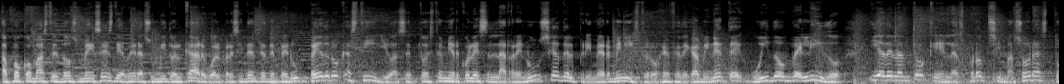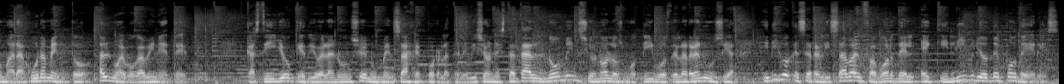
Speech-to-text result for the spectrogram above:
A poco más de dos meses de haber asumido el cargo, el presidente de Perú, Pedro Castillo, aceptó este miércoles la renuncia del primer ministro, jefe de gabinete, Guido Velido, y adelantó que en las próximas horas tomará juramento al nuevo gabinete. Castillo, que dio el anuncio en un mensaje por la televisión estatal, no mencionó los motivos de la renuncia y dijo que se realizaba en favor del equilibrio de poderes.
